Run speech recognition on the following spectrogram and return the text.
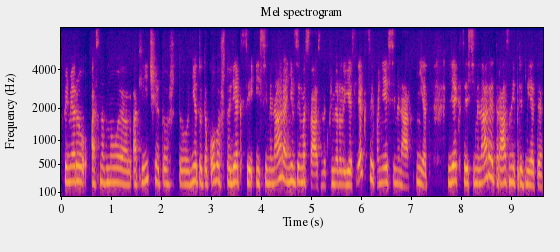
К примеру, основное отличие то, что нету такого, что лекции и семинары, они взаимосвязаны. К примеру, есть лекции, по ней семинар. Нет, лекции и семинары — это разные предметы.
